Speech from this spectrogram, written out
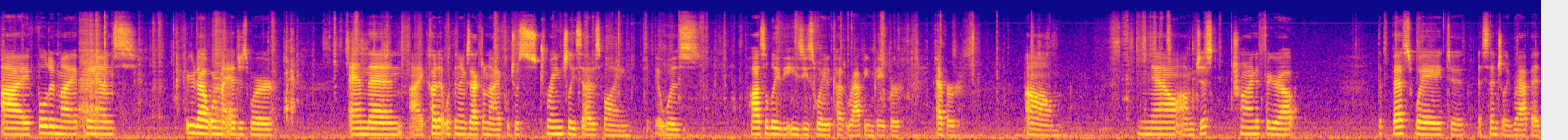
I folded my pans, figured out where my edges were, and then I cut it with an X-Acto knife, which was strangely satisfying. It was possibly the easiest way to cut wrapping paper ever. Um, now I'm just trying to figure out the best way to essentially wrap it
